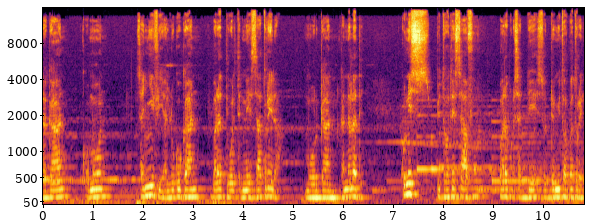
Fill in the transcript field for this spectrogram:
lagaan, qomoon, sanyii fi halluu gogaan baratti wal xinneessaa turedha. Moorgaan kan dhalate. Kunis bitootessa afur bara 1837 ture.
